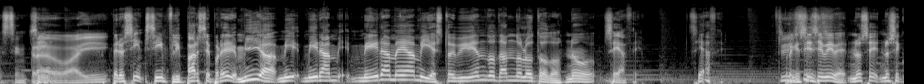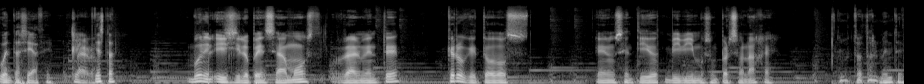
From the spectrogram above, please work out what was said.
centrado ahí. Pero sin, sin fliparse por ello. Mira, mi- mira, mírame a mí, estoy viviendo dándolo todo. No, se hace. Se hace. Sí, Porque sí, sí, se vive, no se, no se cuenta, se hace. Claro. Ya está. Bueno, y si lo pensamos, realmente, creo que todos, en un sentido, vivimos un personaje. Totalmente.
